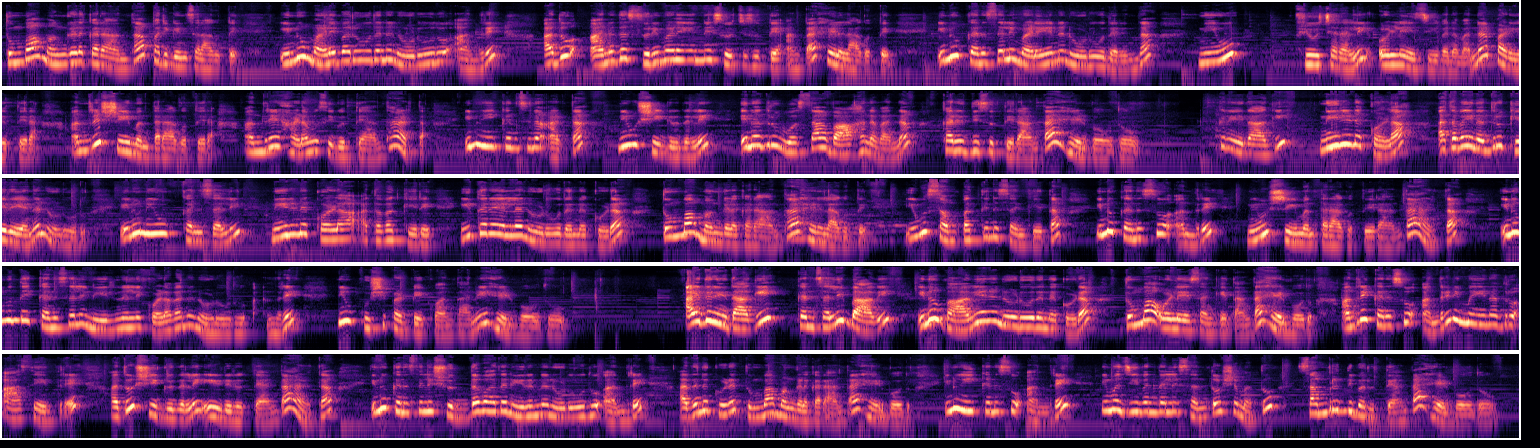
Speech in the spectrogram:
ತುಂಬಾ ಮಂಗಳಕರ ಅಂತ ಪರಿಗಣಿಸಲಾಗುತ್ತೆ. ಇನ್ನು ಮಳೆ ಬರುವುದನ್ನು ನೋಡುವುದು ಅಂದರೆ ಅದು ಅನದ ಸುರಿಮಳೆಯನ್ನೇ ಸೂಚಿಸುತ್ತೆ ಅಂತ ಹೇಳಲಾಗುತ್ತೆ. ಇನ್ನು ಕನಸಲ್ಲಿ ಮಳೆಯನ್ನು ನೋಡುವುದರಿಂದ ನೀವು ಫ್ಯೂಚರಲ್ಲಿ ಒಳ್ಳೆಯ ಜೀವನವನ್ನು ಪಡೆಯುತ್ತೀರಾ. ಅಂದರೆ ಶ್ರೀಮಂತರಾಗುತ್ತೀರಾ. ಅಂದರೆ ಹಣವು ಸಿಗುತ್ತೆ ಅಂತ ಅರ್ಥ. ಇನ್ನು ಈ ಕನಸಿನ ಅರ್ಥ ನೀವು ಶೀಘ್ರದಲ್ಲೇ ಏನಾದರೂ ಹೊಸ ವಾಹನವನ್ನ ಖರೀದಿಸುತ್ತೀರಾ ಅಂತ ಹೇಳ್ಬಹುದು. ನಾಲ್ಕನೆಯದಾಗಿ ನೀರಿನ ಕೊಳ್ಳ ಅಥವಾ ಏನಾದರೂ ಕೆರೆಯನ್ನು ನೋಡುವುದು. ಇನ್ನು ನೀವು ಕನಸಲ್ಲಿ ನೀರಿನ ಕೊಳ್ಳ ಅಥವಾ ಕೆರೆ ಈ ಥರ ಎಲ್ಲ ನೋಡುವುದನ್ನು ಕೂಡ ತುಂಬಾ ಮಂಗಳಕರ ಅಂತ ಹೇಳಲಾಗುತ್ತೆ. ಇವು ಸಂಪತ್ತಿನ ಸಂಕೇತ. ಇನ್ನು ಕನಸು ಅಂದ್ರೆ ನೀವು ಶ್ರೀಮಂತರಾಗುತ್ತೀರಾ ಅಂತ ಅರ್ಥ. ಇನ್ನು ಮುಂದೆ ಕನಸಲ್ಲಿ ನೀರಿನಲ್ಲಿ ಕೊಳವನ್ನು ನೋಡುವುದು ಅಂದ್ರೆ ನೀವು ಖುಷಿ ಪಡಬೇಕು ಅಂತಾನೆ ಹೇಳ್ಬೋದು. ಐದನೇದಾಗಿ, ಕನಸಲ್ಲಿ ಬಾವಿ. ಇನ್ನು ಬಾವಿಯನ್ನು ನೋಡುವುದನ್ನು ಕೂಡ ತುಂಬ ಒಳ್ಳೆಯ ಸಂಕೇತ ಅಂತ ಹೇಳ್ಬೋದು. ಅಂದರೆ ಕನಸು ಅಂದರೆ ನಿಮ್ಮ ಏನಾದರೂ ಆಸೆ ಇದ್ದರೆ ಅದು ಶೀಘ್ರದಲ್ಲೇ ಈಡಿರುತ್ತೆ ಅಂತ ಅರ್ಥ. ಇನ್ನು ಕನಸಲ್ಲಿ ಶುದ್ಧವಾದ ನೀರನ್ನು ನೋಡುವುದು ಅಂದರೆ ಅದನ್ನು ಕೂಡ ತುಂಬ ಮಂಗಳಕರ ಅಂತ ಹೇಳ್ಬೋದು. ಇನ್ನು ಈ ಕನಸು ಅಂದರೆ ನಿಮ್ಮ ಜೀವನದಲ್ಲಿ ಸಂತೋಷ ಮತ್ತು ಸಮೃದ್ಧಿ ಬರುತ್ತೆ ಅಂತ ಹೇಳ್ಬೋದು.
